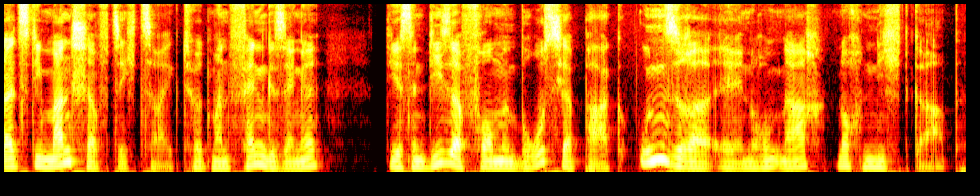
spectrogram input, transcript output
Oder als die Mannschaft sich zeigt, hört man Fangesänge, die es in dieser Form im Borussia Park unserer Erinnerung nach noch nicht gab.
